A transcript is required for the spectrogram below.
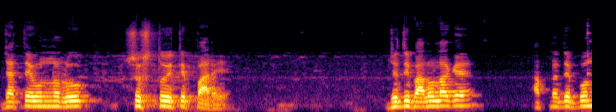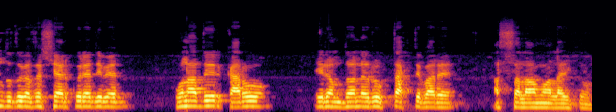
যাতে অন্য লোক সুস্থ হইতে পারে। যদি ভালো লাগে, আপনাদের বন্ধুদের কাছে শেয়ার করে দিবেন। ওনাদের কারও এরম ধরনের রূপ থাকতে পারে। আসসালামু আলাইকুম।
